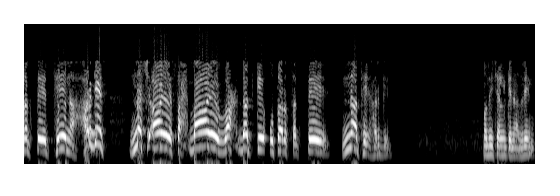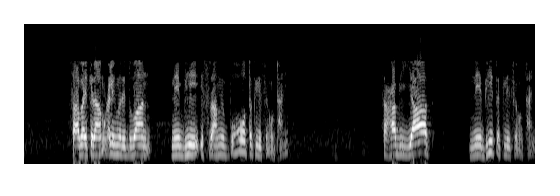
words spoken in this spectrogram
سکتے تھے، نہ ہرگز نش آئے صحبائے وحدت کے اتر سکتے نہ تھے ہرگز۔ مدی چینل کے ناظرین، صحابہ کرام علی مردوان نے بھی اس راہ میں بہت تکلیفیں اٹھائیں۔ صحابیات نے بھی تکلیفیں اٹھائیں۔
